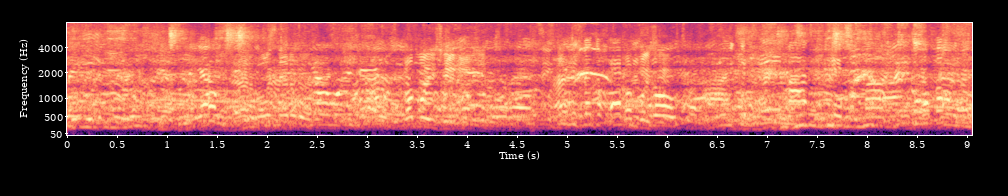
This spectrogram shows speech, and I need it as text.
En je kan hier ook gefietst, Wat wil je zien? Jullie bent toch echt een grote. Ik heb een.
